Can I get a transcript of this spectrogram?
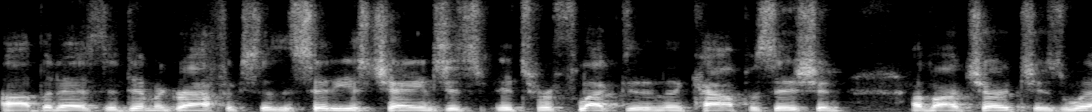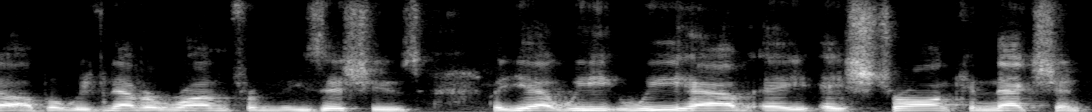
Uh, but as the demographics of the city has changed, it's, it's reflected in the composition of our church as well. But we've never run from these issues. But yeah, we we have a, a strong connection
